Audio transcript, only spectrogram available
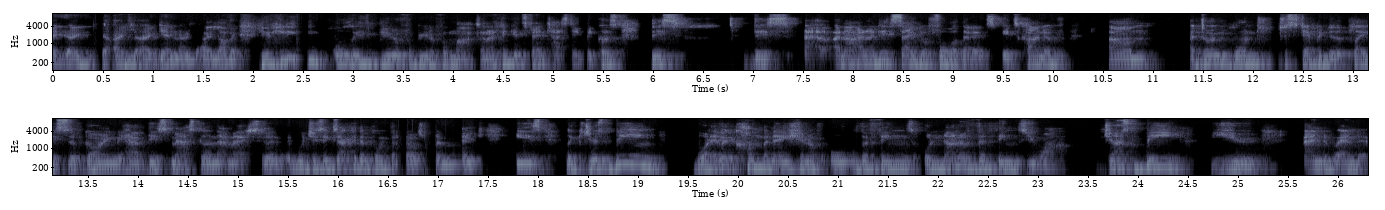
I, I, I, again, I, I, love it. You're hitting all these beautiful, beautiful marks, and I think it's fantastic because this, this, uh, and, I, and I did say before that it's it's kind of. Um, I don't want to step into the place of going, we have this masculine, that masculine, which is exactly the point that I was going to make is like just being whatever combination of all the things or none of the things you are. Just be you. And and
